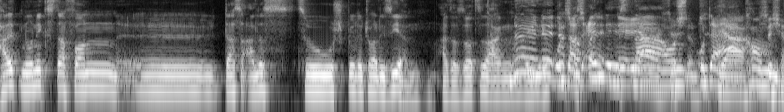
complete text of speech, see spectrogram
halte nur nichts davon, äh, das alles zu spiritualisieren. Also sozusagen, nee, nee, und das, das Ende ist nee, nah ja, und, und der Herr kommt. Äh,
